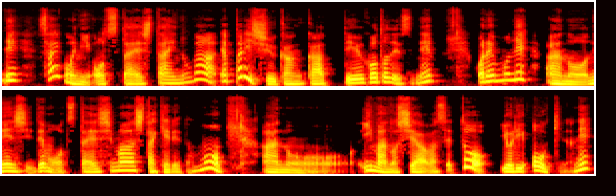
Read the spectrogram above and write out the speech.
で、最後にお伝えしたいのが、やっぱり習慣化っていうことですね。これもね、あの、年始でもお伝えしましたけれども、あの、今の幸せとより大きなね、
